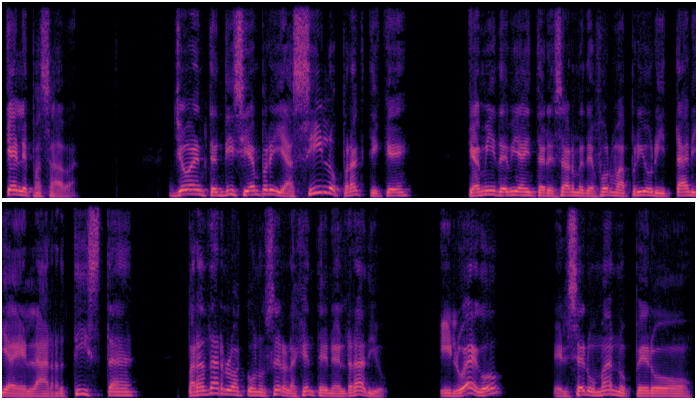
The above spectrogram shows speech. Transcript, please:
qué le pasaba. Yo entendí siempre, y así lo practiqué, que a mí debía interesarme de forma prioritaria el artista para darlo a conocer a la gente en el radio, y luego el ser humano, pero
